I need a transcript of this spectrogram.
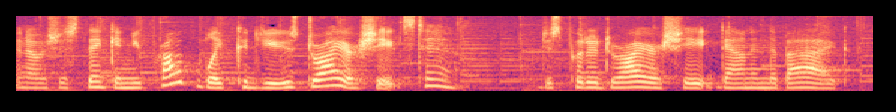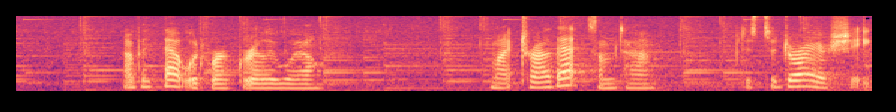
And I was just thinking you probably could use dryer sheets too. Just put a dryer sheet down in the bag. I bet that would work really well. Might try that sometime. Just a dryer sheet.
